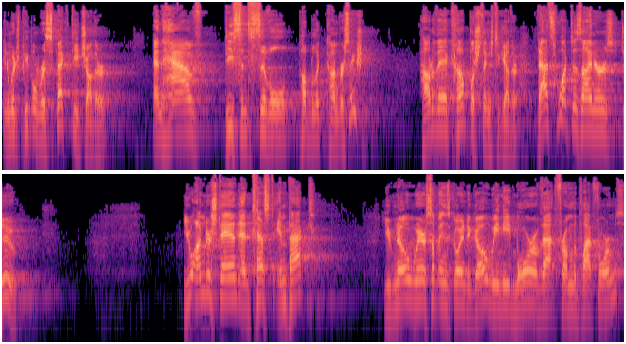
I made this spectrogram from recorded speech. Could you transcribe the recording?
in which people respect each other and have decent civil public conversation? How do they accomplish things together? That's what designers do. You understand and test impact. You know where something's going to go. We need more of that from the platforms.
